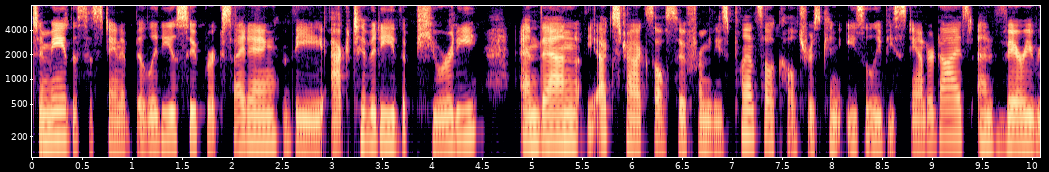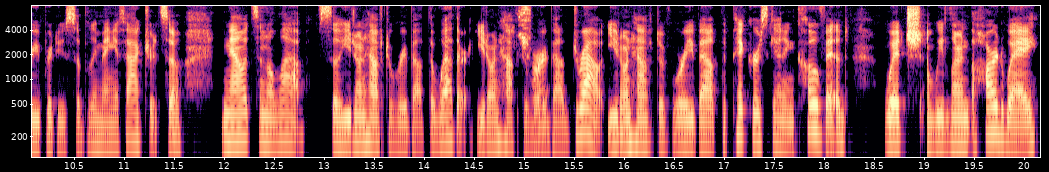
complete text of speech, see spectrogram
to me, the sustainability is super exciting, the activity, the purity, and then the extracts also from these plant cell cultures can easily be standardized and very reproducibly manufactured. So now it's in a lab. So you don't have to worry about the weather. You don't have to sure. worry about drought. You don't have to worry about the pickers getting COVID, which we learned the hard way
